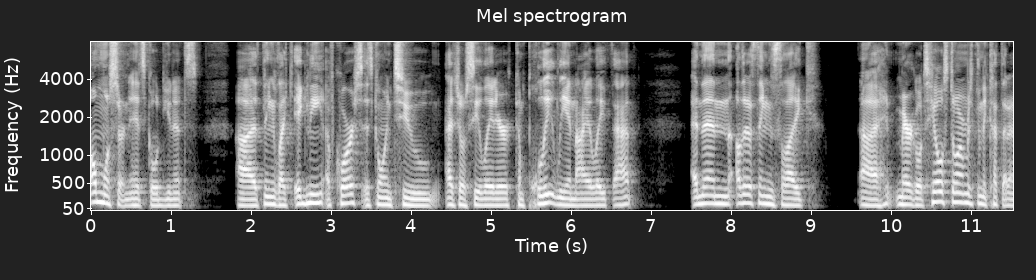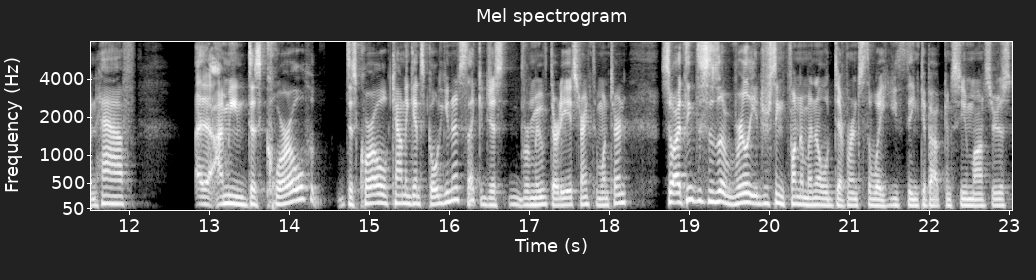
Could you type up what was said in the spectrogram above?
almost certainly hits gold units. Uh, things like Igni, of course, is going to, as you'll see later, completely annihilate that. And then other things like uh, Merigold's Hailstorm is going to cut that in half. I, I mean, does Coral does Coral count against gold units that could just remove 38 strength in one turn? So I think this is a really interesting fundamental difference the way you think about consume monsters.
